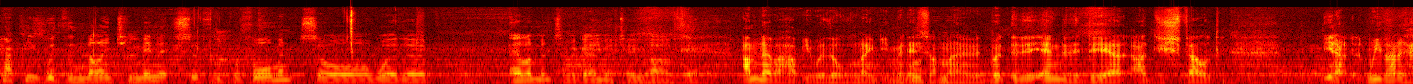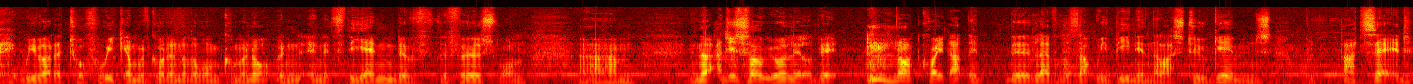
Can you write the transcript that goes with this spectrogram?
happy with the 90 minutes of the performance, or were there elements of a game or two halves there? I'm never happy with all 90 minutes, but at the end of the day, I, I just felt you know, we've had a we've had a tough week and we've got another one coming up, and, and it's the end of the first one. Um, and I just felt we were a little bit not quite at the, the levels that we've been in the last two games. But that said,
